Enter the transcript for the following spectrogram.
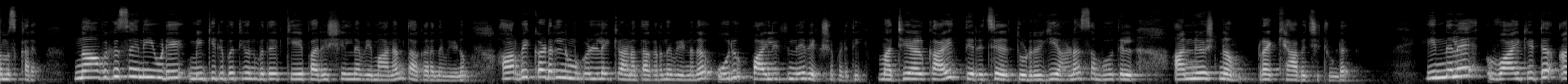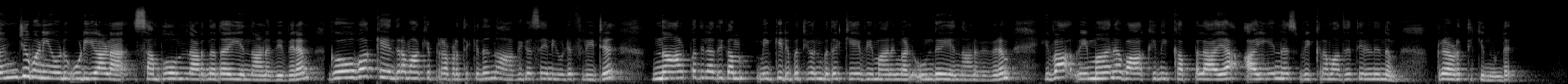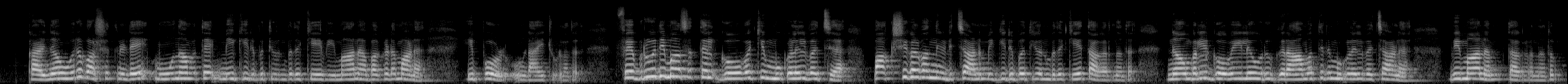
നമസ്കാരം. നാവികസേനയുടെ മിഗ് ഇരുപത്തിയൊൻപത് കെ പരിശീലന വിമാനം തകർന്നു വീണു. അറബിക്കടലിന് മുകളിലേക്കാണ് തകർന്നു വീണത്. ഒരു പൈലറ്റിനെ രക്ഷപ്പെടുത്തി. മറ്റേയാൾക്കായി തിരച്ചിൽ തുടരുകയാണ്. സംഭവത്തിൽ അന്വേഷണം പ്രഖ്യാപിച്ചിട്ടുണ്ട്. ഇന്നലെ വൈകിട്ട് അഞ്ചു മണിയോടുകൂടിയാണ് സംഭവം നടന്നത് എന്നാണ് വിവരം. ഗോവ കേന്ദ്രമാക്കി പ്രവർത്തിക്കുന്ന നാവികസേനയുടെ ഫ്ലീറ്റിൽ നാൽപ്പതിലധികം മിഗ് ഇരുപത്തിയൊൻപത് കെ വിമാനങ്ങൾ ഉണ്ട് എന്നാണ് വിവരം. ഇവ വിമാനവാഹിനി കപ്പലായ ഐ എൻ എസ് വിക്രമാദിത്യത്തിൽ നിന്നും പ്രവർത്തിക്കുന്നുണ്ട്. കഴിഞ്ഞ ഒരു വർഷത്തിനിടെ മൂന്നാമത്തെ മിഗ് ഇരുപത്തിയൊൻപത് കെ വിമാന അപകടമാണ് ഇപ്പോൾ ഉണ്ടായിട്ടുള്ളത്. ഫെബ്രുവരി മാസത്തിൽ ഗോവയ്ക്ക് മുകളിൽ വെച്ച് പക്ഷികൾ വന്നിടിച്ചാണ് മിഗ് ഇരുപത്തിയൊൻപത് കെ തകർന്നത്. നവംബറിൽ ഗോവയിലെ ഒരു ഗ്രാമത്തിന് മുകളിൽ വെച്ചാണ് വിമാനം തകർന്നതും.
